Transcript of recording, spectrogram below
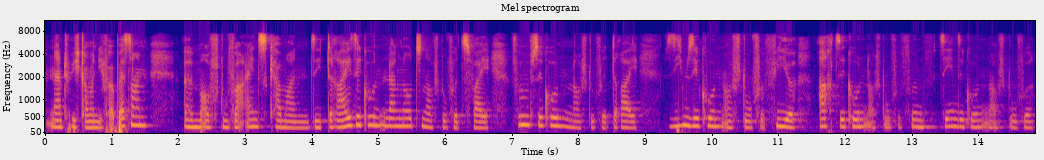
natürlich kann man die verbessern. Ähm, auf Stufe 1 kann man sie 3 Sekunden lang nutzen, auf Stufe 2 5 Sekunden, auf Stufe 3 7 Sekunden, auf Stufe 4 8 Sekunden, auf Stufe 5 10 Sekunden, auf Stufe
